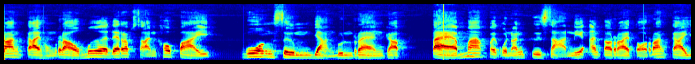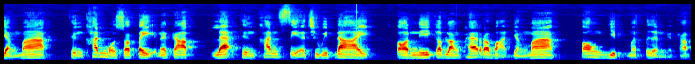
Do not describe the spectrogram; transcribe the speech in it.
ร่างกายของเราเมื่อได้รับสารเข้าไปง่วงซึมอย่างรุนแรงครับ แต่มากไปกว่านั้นคือสารนี้อันตรายต่อร่างกายอย่างมาก ถึงขั้นหมดสตินะครับ และถึงขั้นเสียชีวิตได้ ตอนนี้กำลังแพร่ระบาดอย่างมาก ต้องหยิบมาเตือนกันครับ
